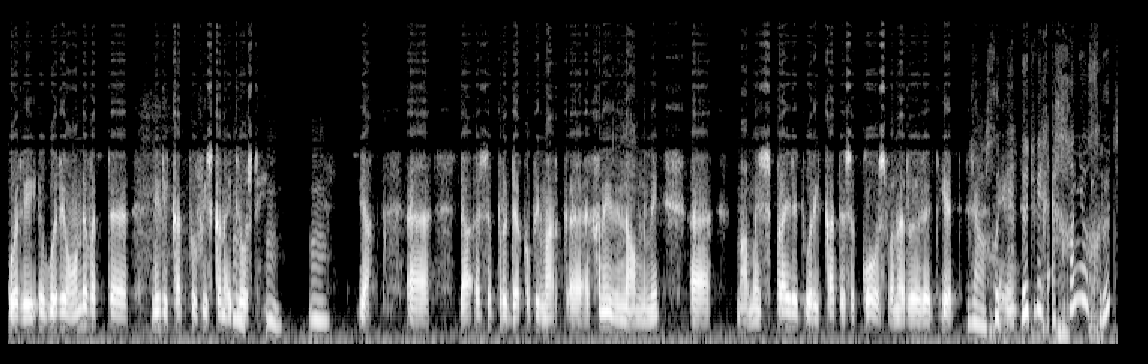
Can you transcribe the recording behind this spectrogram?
oor die oor die honde wat uh, nie die katpoefies kan uitlos nie. Mm, mm, mm. Ja. Uh daar is 'n produk op die mark. Uh, ek gaan nie die naam noem nie. Uh maar my sprei dit oor die katte se kos wanneer hulle dit eet. Ja, goed. En, Ludwig, ek gaan jou groet.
